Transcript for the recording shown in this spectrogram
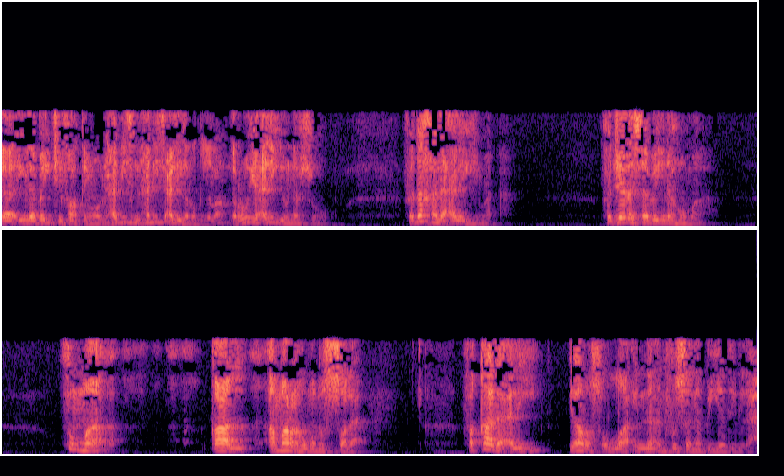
آه، إلى بيت فاطمة والحديث من حديث علي رضي الله عنه روي علي نفسه فدخل عليهما فجلس بينهما ثم قال أمرهما بالصلاة فقال علي يا رسول الله إن أنفسنا بيد الله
